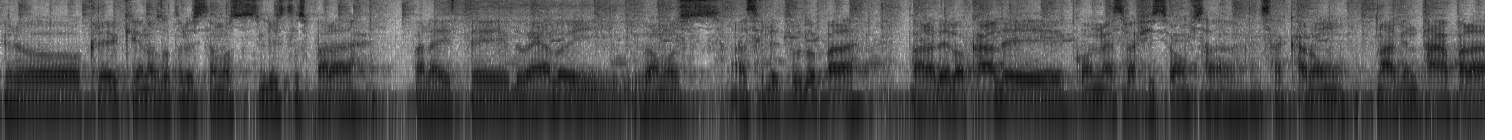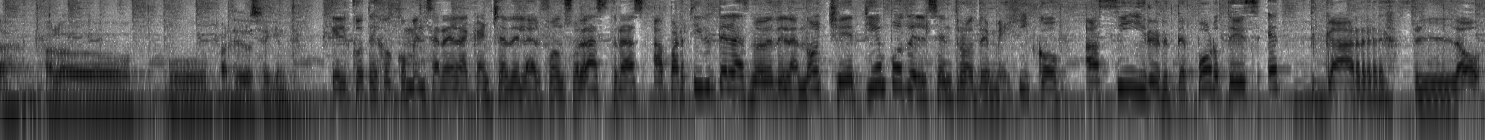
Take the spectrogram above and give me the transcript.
pero creo que nosotros estamos listos para, para este duelo y vamos a hacerle todo para, para de local y con nuestra afición sacar una ventaja para, para el partido siguiente. El cotejo comenzará en la cancha del Alfonso Lastras a partir de las 9 de la noche, tiempo del centro de México. Asir Deportes, Edgar Flores.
